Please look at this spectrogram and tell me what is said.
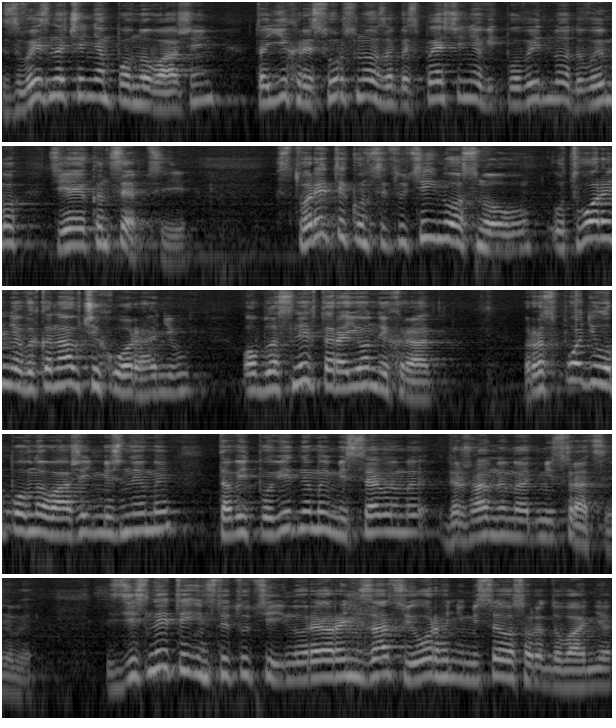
з визначенням повноважень та їх ресурсного забезпечення відповідно до вимог цієї концепції. Створити конституційну основу утворення виконавчих органів, обласних та районних рад, розподілу повноважень між ними та відповідними місцевими державними адміністраціями, здійснити інституційну реорганізацію органів місцевого самоврядування,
